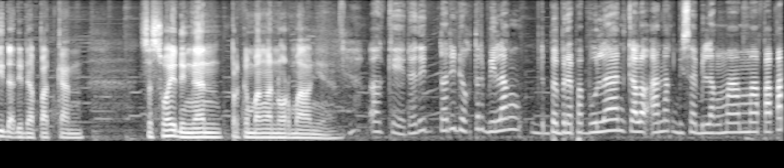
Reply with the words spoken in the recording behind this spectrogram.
tidak didapatkan sesuai dengan perkembangan normalnya. Oke, dari tadi dokter bilang beberapa bulan kalau anak bisa bilang mama, papa,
